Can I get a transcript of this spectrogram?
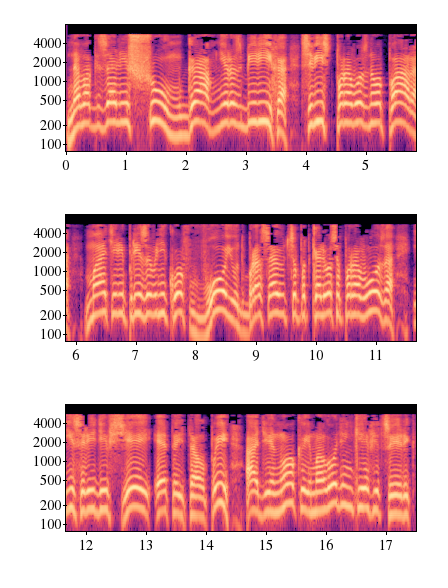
на вокзале шум, гам, неразбериха, свист паровозного пара, матери призывников воют, бросаются под колеса паровоза, и среди всей этой толпы одинокий молоденький офицерик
